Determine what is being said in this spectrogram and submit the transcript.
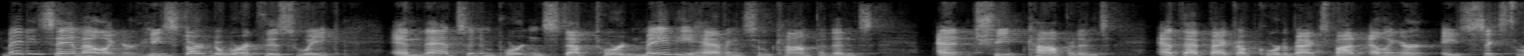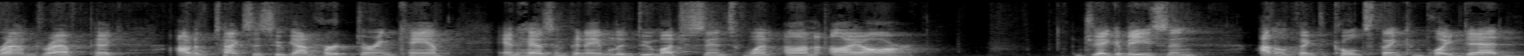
maybe Sam Ehlinger. He's starting to work this week, and that's an important step toward maybe having some competence at cheap competence at that backup quarterback spot. Ehlinger, a sixth round draft pick out of Texas, who got hurt during camp and hasn't been able to do much since, went on IR. Jacob Eason, I don't think the Colts think can play dead.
